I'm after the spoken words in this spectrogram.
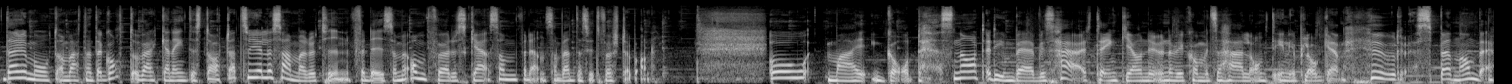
Däremot om vattnet har gått och verkarna inte startat så gäller samma rutin för dig som är omföderska som för den som väntar sitt första barn. Oh my god. Snart är din bebis här, tänker jag nu när vi kommit så här långt in i ploggen. Hur spännande!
